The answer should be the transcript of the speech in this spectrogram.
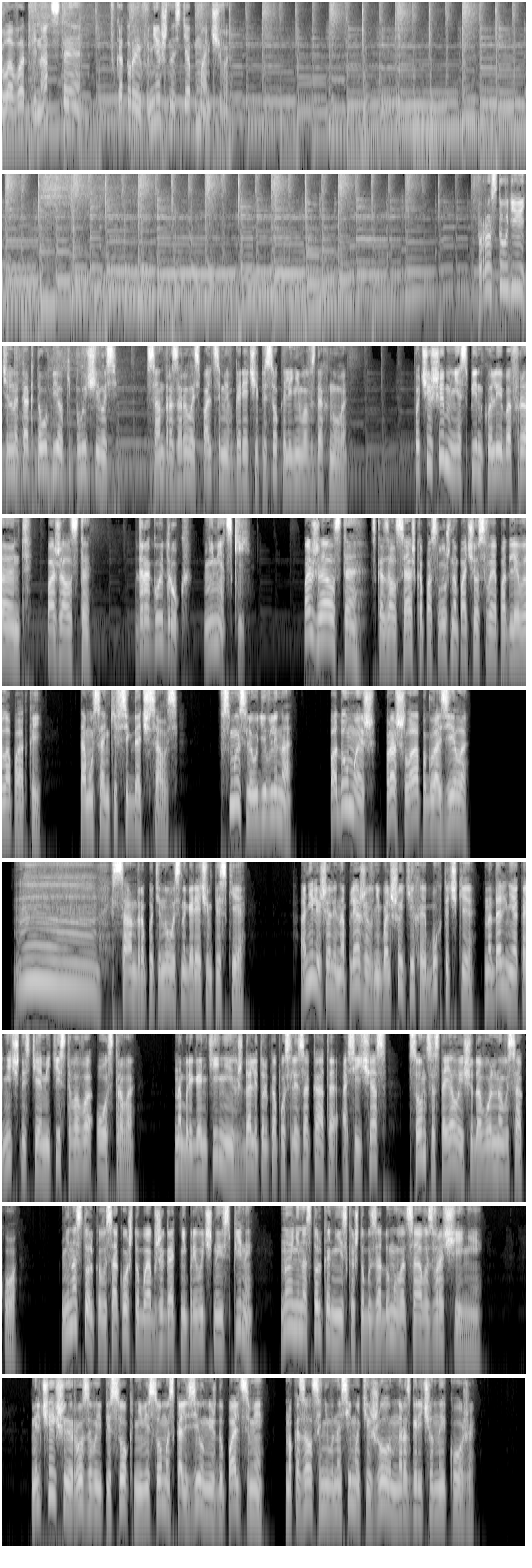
Глава 12, в которой внешность обманчива. Просто удивительно, как то у белки получилось. Сандра зарылась пальцами в горячий песок и лениво вздохнула. «Почеши мне спинку, либо фраунд, пожалуйста». «Дорогой друг, немецкий». «Пожалуйста», — сказал Сашка, послушно почесывая под левой лопаткой. Там у Саньки всегда чесалась. «В смысле удивлена? Подумаешь, прошла, поглазела». «М-м-м», Сандра потянулась на горячем песке. Они лежали на пляже в небольшой тихой бухточке на дальней оконечности Аметистового острова. На Бригантине их ждали только после заката, а сейчас солнце стояло еще довольно высоко. Не настолько высоко, чтобы обжигать непривычные спины, но и не настолько низко, чтобы задумываться о возвращении. Мельчайший розовый песок невесомо скользил между пальцами, но казался невыносимо тяжелым на разгоряченной коже.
